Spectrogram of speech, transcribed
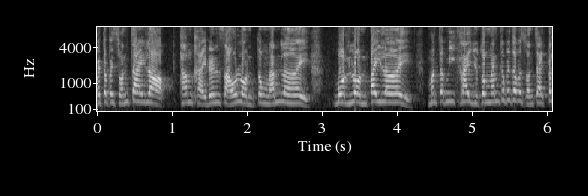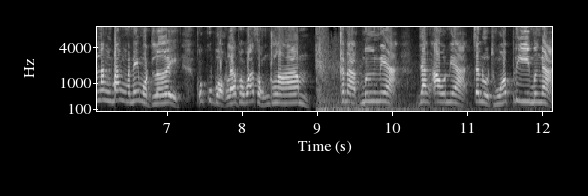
ไม่ต้องไปสนใจหรอกทำไข่เดินเสาร์หล่นตรงนั้นเลยบ่นหล่นไปเลย มันจะมีใครอยู่ตรงนั้นก็ไม่ต้องไปสนใจตะลั่งบ้างมันให้หมดเลย ก็กูบอกแล้วภาวะสงคราม ขนาดมึงเนี่ยยังเอาเนี่ยจะหลุดหัวปลีมึงอะ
